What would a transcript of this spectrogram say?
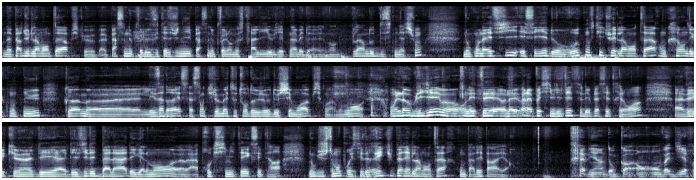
on a perdu de l'inventaire puisque bah, personne ne pouvait aller aux États-Unis, personne ne pouvait aller en Australie, au Vietnam et de- dans plein d'autres destinations. Donc on a aussi essayé de reconstituer de l'inventaire en créant des contenus comme les adresses à 100 km autour de, de chez moi, puisqu'à un moment on l'a oublié, mais on n'avait pas la possibilité de se déplacer très loin, avec euh, des, euh, des idées de balade également euh, à proximité, etc. Donc justement pour essayer de récupérer de l'inventaire qu'on perdait par ailleurs. Très bien. Donc, on, va dire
